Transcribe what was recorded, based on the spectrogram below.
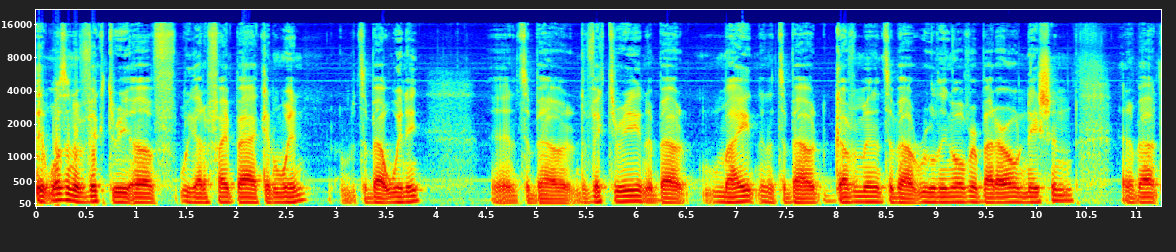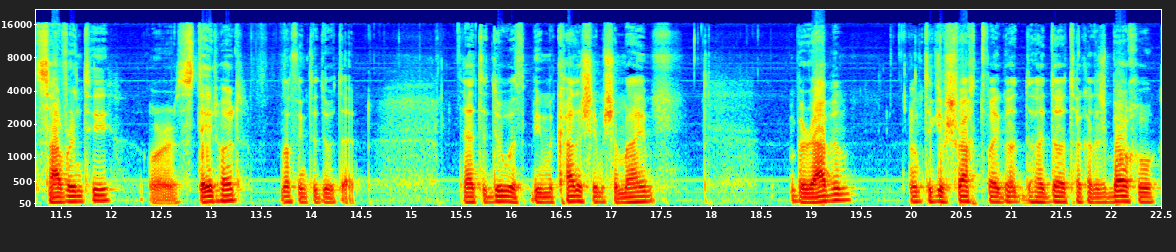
It wasn't a victory of we got to fight back and win. It's about winning, and it's about the victory, and about might, and it's about government. It's about ruling over about our own nation, and about sovereignty or statehood. Nothing to do with that. It had to do with being Mekadashim Shemayim, Barabim, and to give Shvach Hadat HaKadosh Baruch Hu,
